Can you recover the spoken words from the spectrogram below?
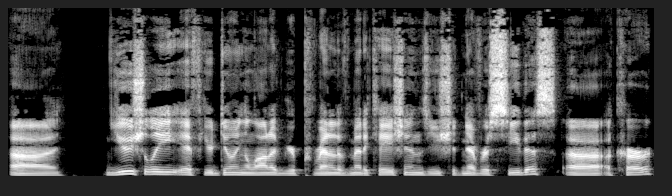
Uh, usually, if you're doing a lot of your preventative medications, you should never see this uh, occur.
